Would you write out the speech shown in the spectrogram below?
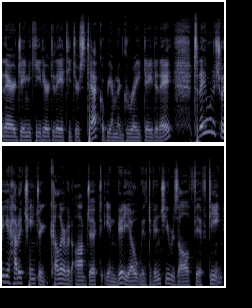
there, Jamie Keet here today at Teachers Tech. Hope you're having a great day today. Today I want to show you how to change the color of an object in video with DaVinci Resolve 15.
